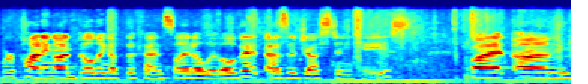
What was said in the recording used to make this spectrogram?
we're planning on building up the fence line a little bit as a just in case. But um,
